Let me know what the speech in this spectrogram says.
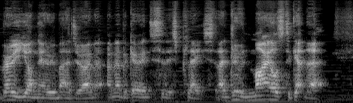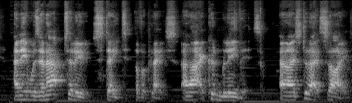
very young area manager, I, I remember going to this place and I'd driven miles to get there. And it was an absolute state of a place. And I couldn't believe it. And I stood outside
